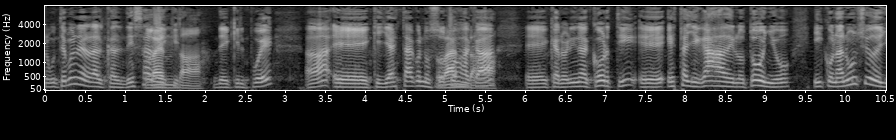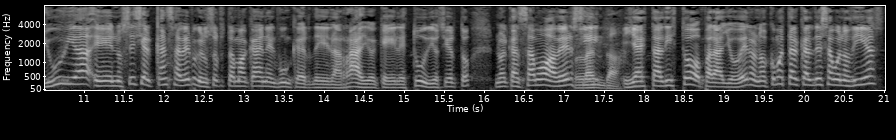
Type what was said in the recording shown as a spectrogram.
Preguntémosle a la alcaldesa de, de, Quilpué, ah, eh, que ya está con nosotros acá, eh, Carolina Corti, eh, esta llegada del otoño y con anuncio de lluvia, no sé si alcanza a ver, porque nosotros estamos acá en el búnker de la radio, que el estudio, ¿cierto? No alcanzamos a ver si ya está listo para llover o no. ¿Cómo está, alcaldesa? Buenos días.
